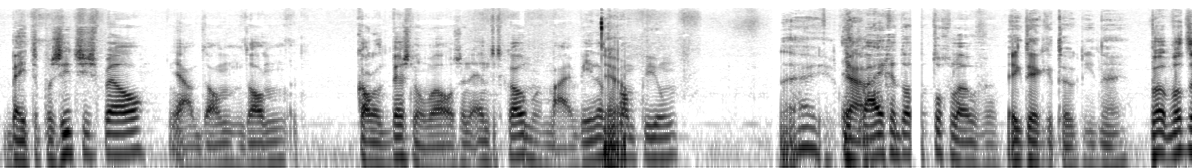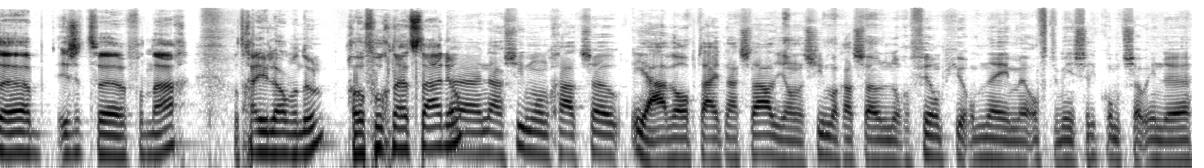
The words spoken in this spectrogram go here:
beter positiespel, ja, dan, dan kan het best nog wel eens een end komen. Maar wereldkampioen, Nee. ik Ja, weiger dat toch geloven. ik denk het ook niet, nee. Wat, wat eh, is het eh, vandaag? Wat gaan jullie allemaal doen? Gewoon vroeg naar het stadion? Eh, nou, Simon gaat zo, ja, wel op tijd naar het stadion. En Simon gaat zo nog een filmpje opnemen. Of tenminste, die komt zo in de,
